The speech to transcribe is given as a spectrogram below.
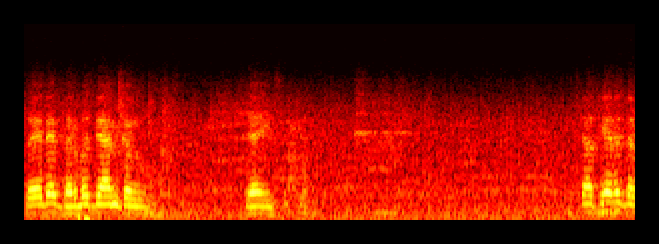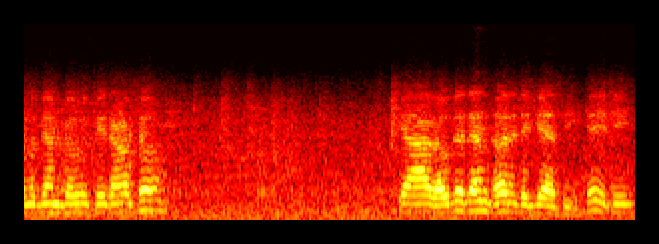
તો એટલે ધર્મ ધ્યાન કહ્યું. જય. ત્યાંથી એને ધર્મ ધ્યાન કહ્યું. તે જાણો છો કે આ રૌદ્ર ધ્યાન થવાની જગ્યા હતી. કઈ હતી?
